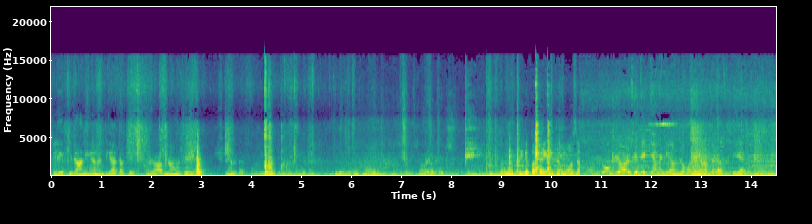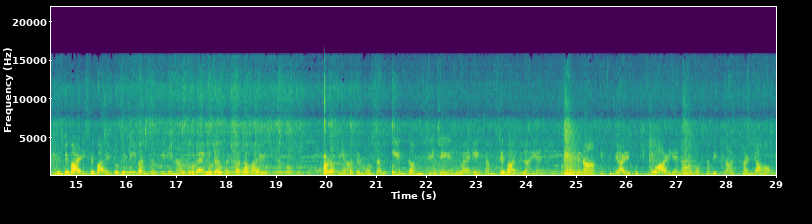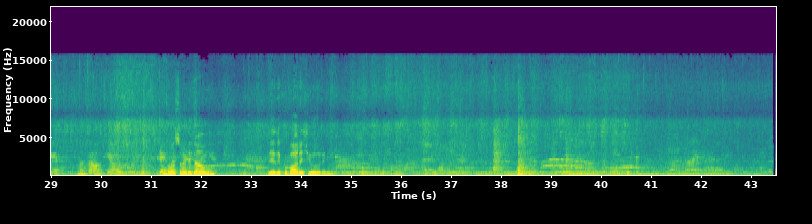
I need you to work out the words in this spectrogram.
लेके जानी है, हंडिया ताकि ख़राब ना हो जाए। इसके अंदर पानी है सारा कुछ। रख देंगे पता ही नहीं था मौसम। तो अभी और फिर देखिए, हंडिया हम लोगों ने यहाँ पे रखी है। क्योंकि बारिश से बाहर तो फिर नहीं बन सकती थी ना, चूल्हा ही नहीं चल सकता था बाहर। और अब यहाँ पे मौसम एकदम से चेंज हुआ है, एकदम से बादल आए हैं। इतना, इतनी प्यारी खुशबू आ रही है ना और मौसम इतना ठंडा हो गया गया मौसम दिखाऊँ? ये देखो, बारिश हो रही है।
